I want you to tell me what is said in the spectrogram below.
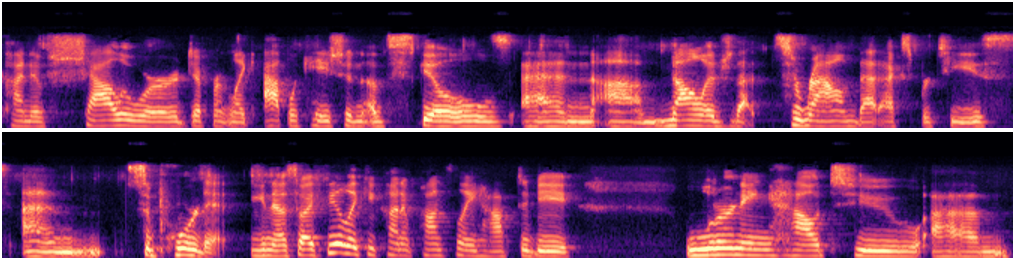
kind of shallower, different like application of skills and um, knowledge that surround that expertise and support it. You know, so I feel like you kind of constantly have to be learning how to um,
